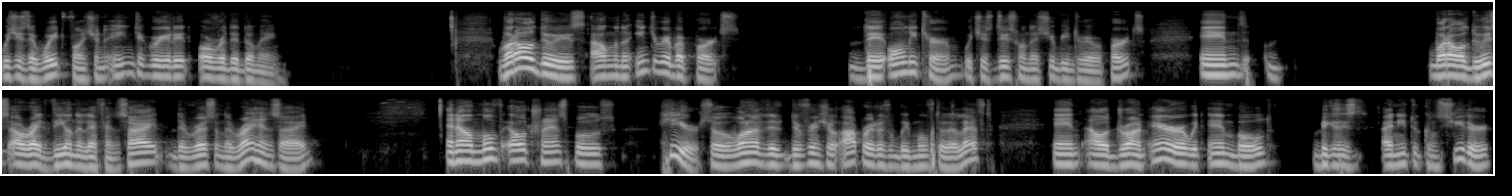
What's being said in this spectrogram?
which is a weight function, and integrate over the domain. What I'll do is I'm going to integrate by parts the only term, which is this one that should be integrated by parts. And what I will do is I'll write V on the left-hand side, the rest on the right-hand side, and I'll move L transpose here. So one of the differential operators will be moved to the left, and I'll draw an error with M bold because I need to consider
